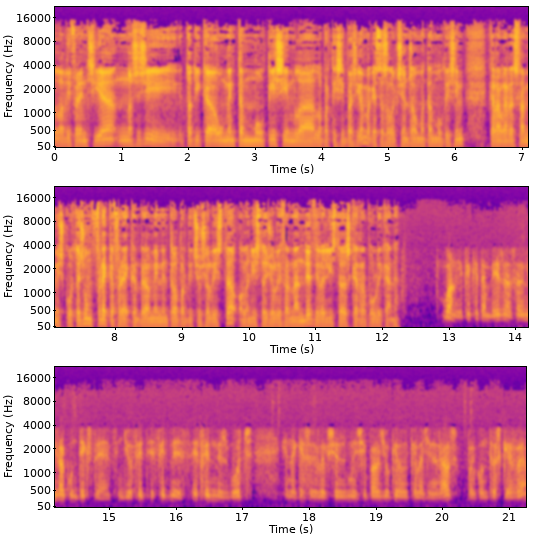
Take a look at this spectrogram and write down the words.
la diferència, no sé si, tot i que augmenta moltíssim la, la participació, en aquestes eleccions ha augmentat moltíssim, cada vegada es fa més curta. És un frec a frec, realment, entre el Partit Socialista o la llista de Juli Fernández i la llista d'Esquerra Republicana. Bueno, jo crec que també s'ha de mirar el context. Eh? Jo he fet, he, fet més, he fet més vots en aquestes eleccions municipals jo crec que les generals, per contra Esquerra,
